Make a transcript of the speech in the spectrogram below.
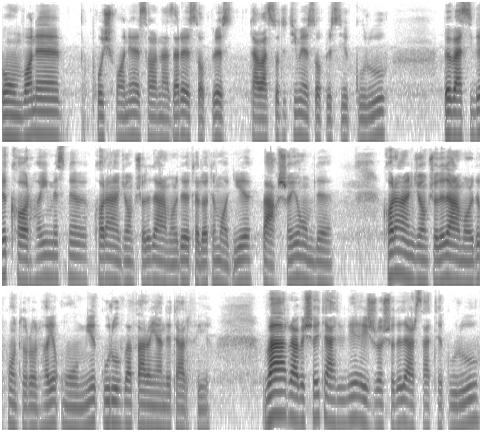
به عنوان پشتوانه اظهار نظر حسابرس توسط تیم حسابرسی گروه به وسیله کارهایی مثل کار انجام شده در مورد اطلاعات مالی های عمده کار انجام شده در مورد کنترل های عمومی گروه و فرایند تلفیق و روش های تحلیلی اجرا شده در سطح گروه.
